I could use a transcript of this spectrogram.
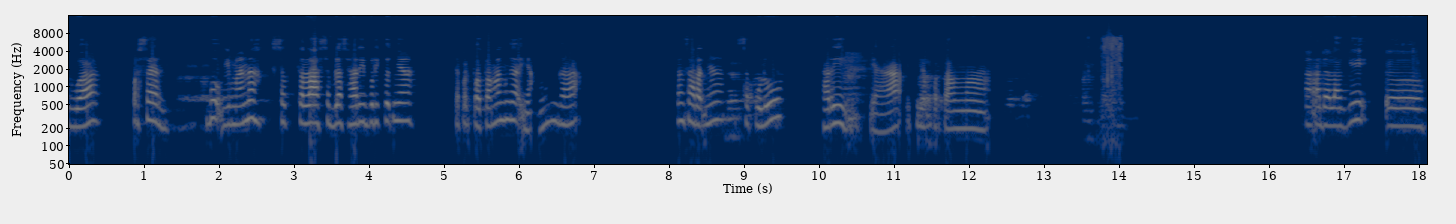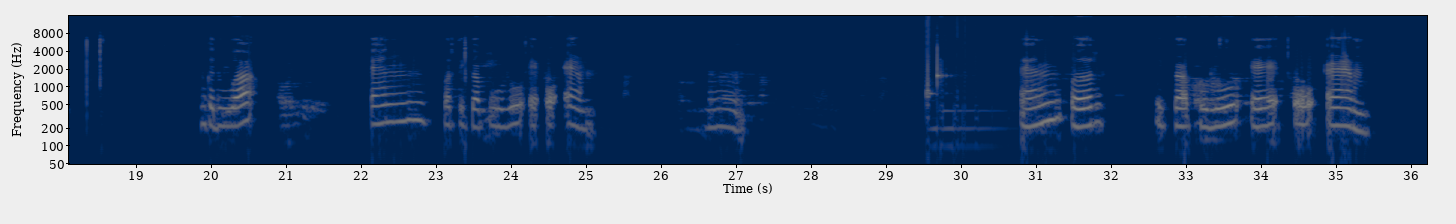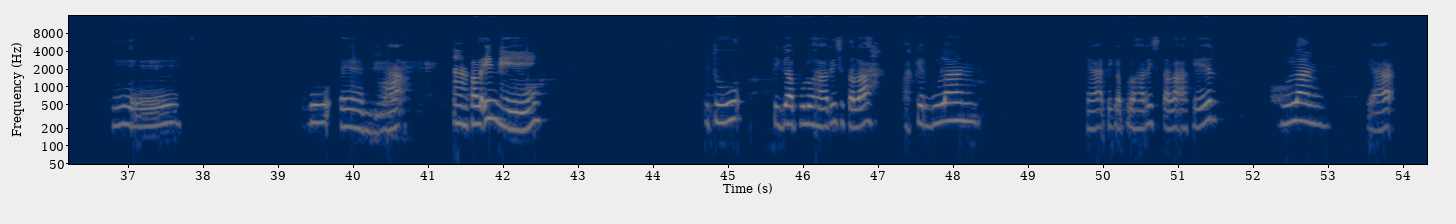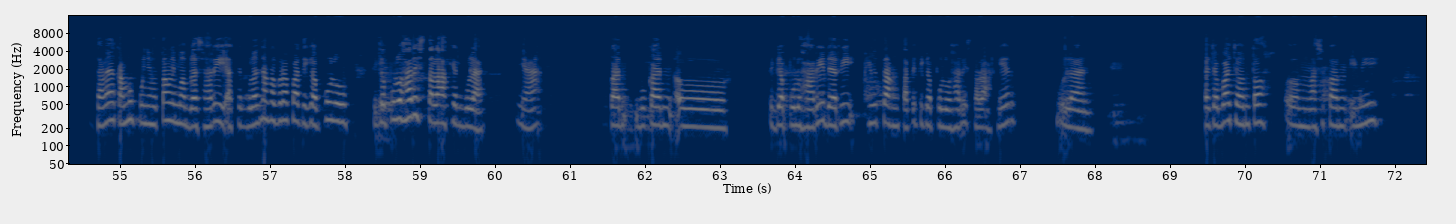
2 persen. Bu, gimana setelah 11 hari berikutnya? Dapat potongan enggak? Ya enggak. Kan syaratnya 10 hari. Ya, itu yang pertama. Nah, ada lagi eh, yang kedua N per 30 EOM. Nah. N per 30 EOM. E UM ya. Nah, kalau ini itu 30 hari setelah akhir bulan. Ya, 30 hari setelah akhir bulan. Ya. Misalnya kamu punya hutang 15 hari, akhir bulannya tanggal berapa? 30. 30 hari setelah akhir bulan. Ya. Bukan bukan uh, 30 hari dari piutang, tapi 30 hari setelah akhir bulan. Kita coba contoh uh, memasukkan ini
